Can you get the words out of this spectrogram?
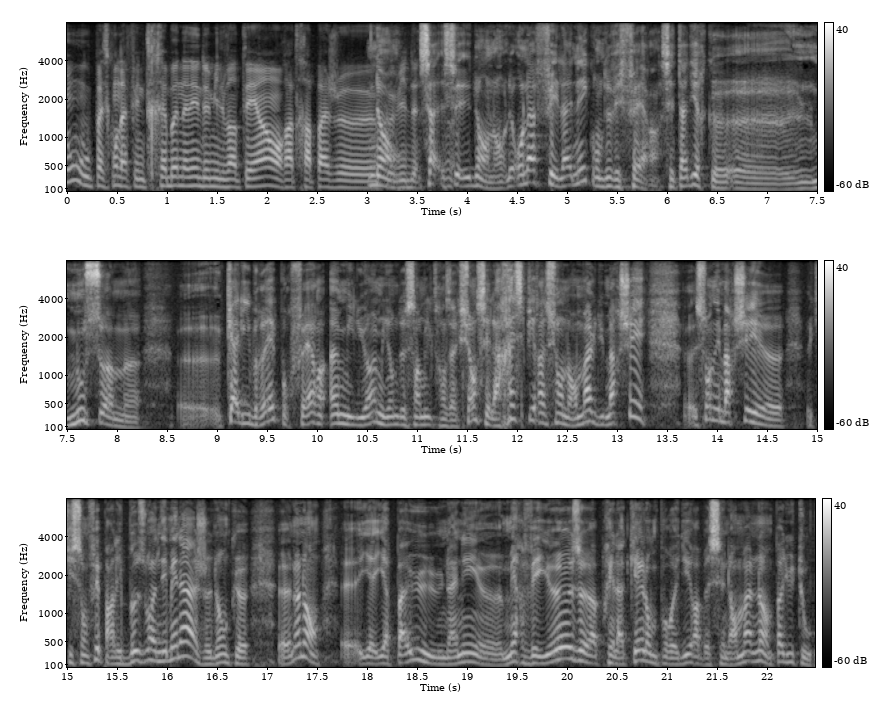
ou parce qu'on a fait une très bonne année 2021 en rattrapage euh, non, Covid? Non, non, on a fait l'année qu'on devait faire. C'est-à-dire que euh, nous sommes euh, calibrés pour faire 1 million, 1 million 200 000 transactions. C'est la respiration normale du marché. ce sont des marchés qui sont faits par les besoins des ménages. Donc, non, non, il n'y a, pas eu une année merveilleuse après laquelle on pourrait dire ah ben c'est normal. Non, pas du tout.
